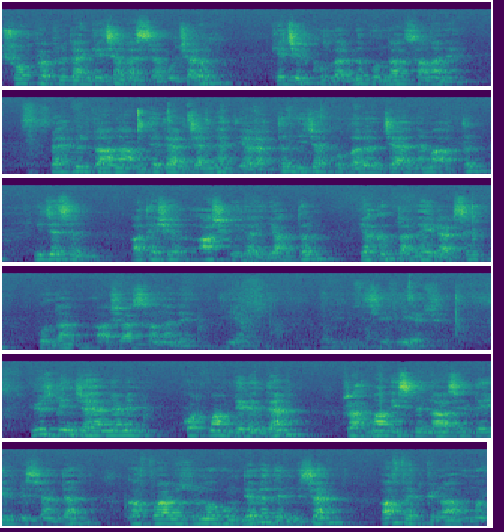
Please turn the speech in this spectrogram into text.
Şol köprüden geçemezsem uçarım. Geçir kullarını bundan sana ne? Behlül danam eder cennet yarattın, nice kulları cehenneme attın, nicesin ateşi aşk ile yaktın, yakıp da neylersin, bundan aşağı sana ne diyen zihniyet. Yüz bin cehennemin korkmam birinden, Rahman ismi nazil değil mi senden, Gaffaru zunubum demedin mi sen, affet günahımı,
